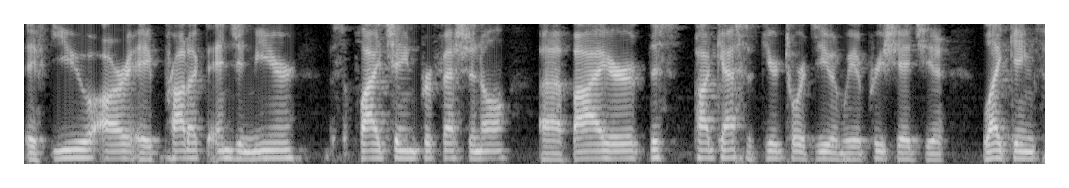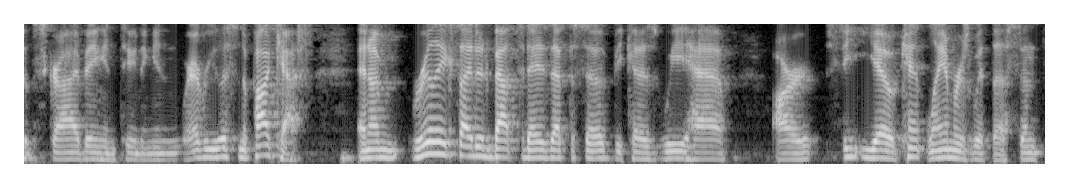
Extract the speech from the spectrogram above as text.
if you are a product engineer, a supply chain professional, a buyer, this podcast is geared towards you, and we appreciate you liking, subscribing, and tuning in wherever you listen to podcasts. And I'm really excited about today's episode because we have our CEO, Kent Lammers, with us. And,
